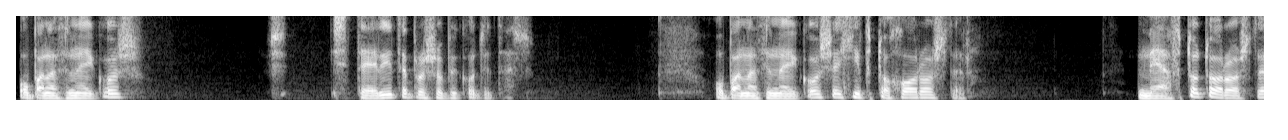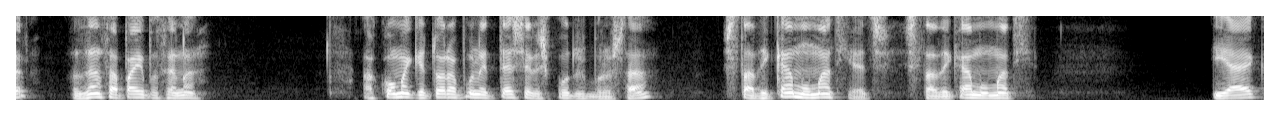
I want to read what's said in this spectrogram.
Ο Παναθηναϊκός στερείται προσωπικότητας. Ο Παναθηναϊκός έχει φτωχό ρόστερ. Με αυτό το ρόστερ δεν θα πάει πουθενά. Ακόμα και τώρα που είναι τέσσερις πόντους μπροστά, στα δικά μου μάτια έτσι, στα δικά μου μάτια. Η ΑΕΚ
